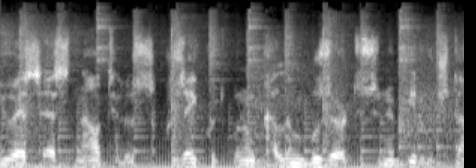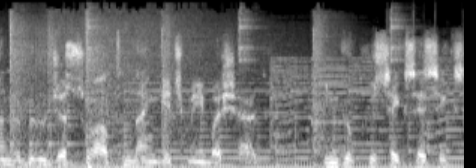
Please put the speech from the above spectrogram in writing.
USS Nautilus, Kuzey Kutbu'nun kalın buz örtüsünü bir uçtan öbür uca su altından geçmeyi başardı. 1988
